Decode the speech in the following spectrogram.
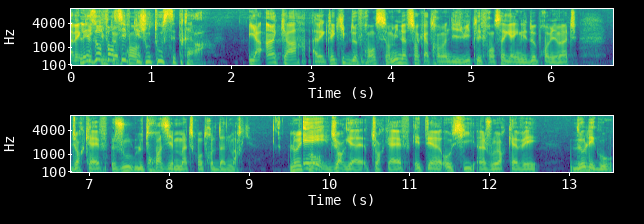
avec les offensifs qui France. jouent tous, c'est très rare. Il y a un cas avec l'équipe de France, c'est en 1998, les Français gagnent les deux premiers matchs. Djorkaeff joue le troisième match contre le Danemark. Et Djorkaeff était aussi un joueur qui avait de l'ego,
